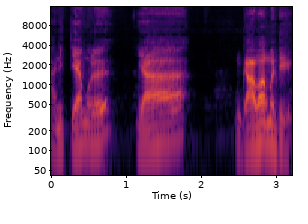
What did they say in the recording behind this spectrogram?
आणि त्यामुळं या गावामध्ये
